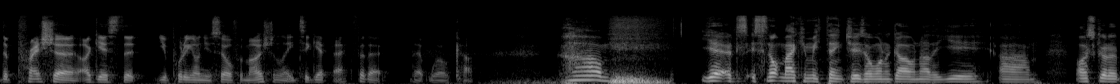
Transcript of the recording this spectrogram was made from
the pressure, I guess, that you're putting on yourself emotionally to get back for that, that World Cup? Um, yeah, it's it's not making me think. Geez, I want to go another year. Um, I just got to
